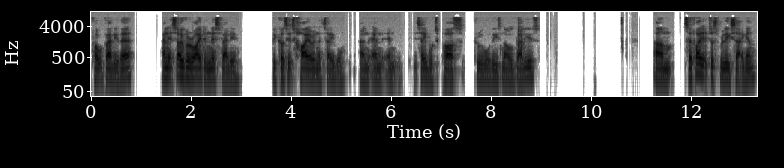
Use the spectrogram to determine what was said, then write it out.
fault value there and it's overriding this value because it's higher in the table and, and, and it's able to pass through all these null values. Um, so if I just release that again,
